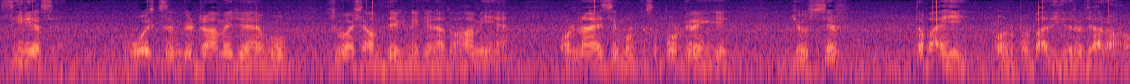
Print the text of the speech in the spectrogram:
سیریس ہے۔ وہ اس قسم کے ڈرامے جو ہیں وہ صبح شام دیکھنے کے نہ تو حامی ہیں۔ اور نہ ایسے ملک کو سپورٹ کریں گے جو صرف تباہی اور بربادی کی طرف جا رہا ہو۔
